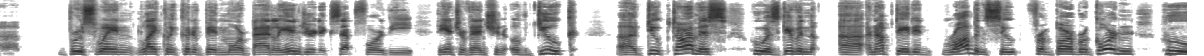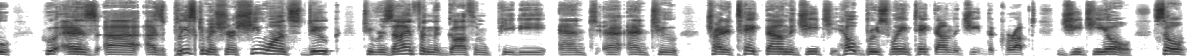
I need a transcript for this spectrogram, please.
uh, Bruce Wayne likely could have been more badly injured, except for the the intervention of Duke uh, Duke Thomas, who was given uh, an updated Robin suit from Barbara Gordon, who who as uh, as police commissioner, she wants Duke to resign from the Gotham PD and uh, and to try to take down the GT, help Bruce Wayne take down the G, the corrupt GTO. So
